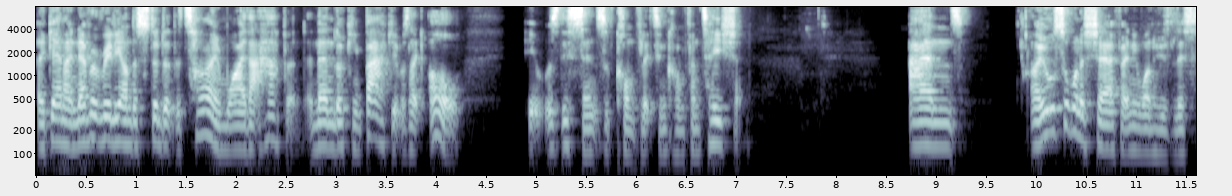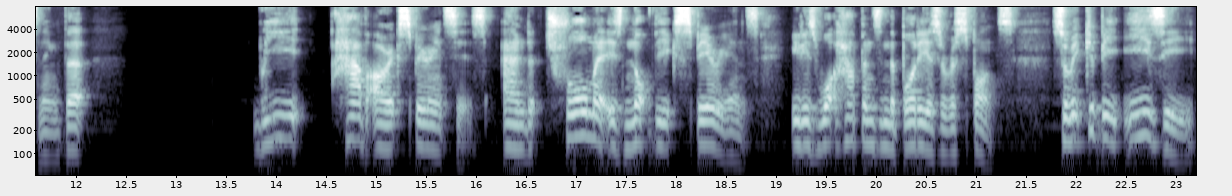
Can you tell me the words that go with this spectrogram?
again, I never really understood at the time why that happened. And then looking back, it was like, oh, it was this sense of conflict and confrontation. And I also want to share for anyone who's listening that we have our experiences, and trauma is not the experience, it is what happens in the body as a response. So it could be easy,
